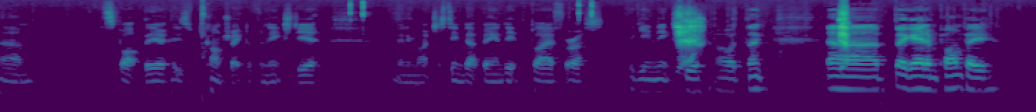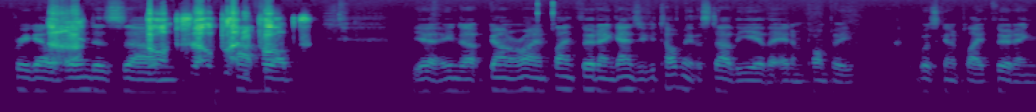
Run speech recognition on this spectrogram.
um, spot there. He's contracted for next year, and then he might just end up being a depth player for us again next Yeah. year. I would think. Uh, Big Adam Pompey, Greg Alexander's um, oh bloody half rob. yeah, ended up going all right and playing 13 games. If you told me at the start of the year that Adam Pompey was going to play 13,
